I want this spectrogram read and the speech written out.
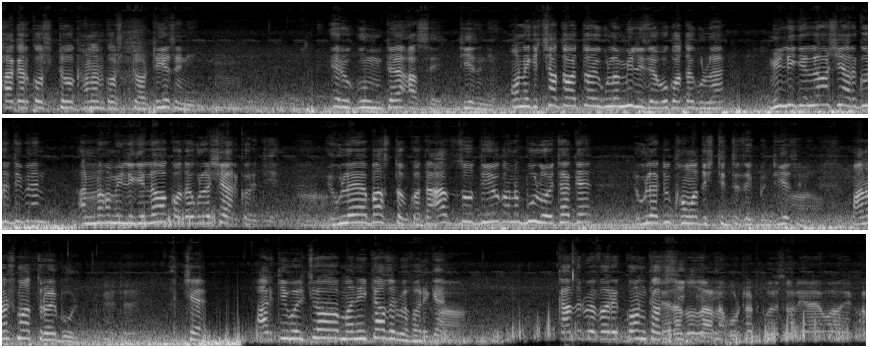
থাকার কষ্ট খানার কষ্ট ঠিক আছে নি? এরকমটা আছে ঠিক আছে নি? অনেকের সাথে হয়তো এগুলো মিলি যাব কথাগুলো। মিলি গেলেও শেয়ার করে দিবেন আর না মিলি গেলেও কথাগুলো শেয়ার করে দিয়ে। এগুলো বাস্তব কথা। আর যদিও কোনো ভুল হয়ে থাকে এগুলো একটু ক্ষমা দৃষ্টিতে দেখবেন ঠিক আছে মানুষ মাত্রই ভুল। আচ্ছা আর কি বলছো? মানে কাজের ব্যাপারে কেন? হ্যাঁ। কাজের ব্যাপারে কোন কাজ শিখি? না হুটহাট করে চলে আয় এখন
